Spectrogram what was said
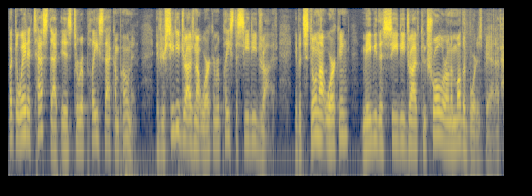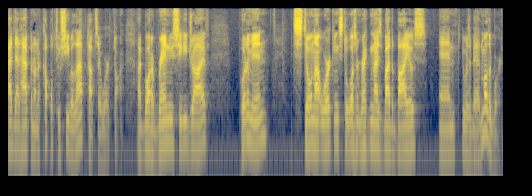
but the way to test that is to replace that component. If your CD drive's not working, replace the CD drive. If it's still not working, maybe the CD drive controller on the motherboard is bad. I've had that happen on a couple Toshiba laptops I worked on. I bought a brand new CD drive, put them in, still not working, still wasn't recognized by the BIOS, and it was a bad motherboard.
